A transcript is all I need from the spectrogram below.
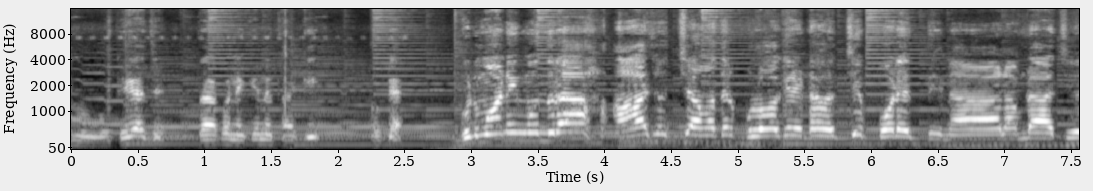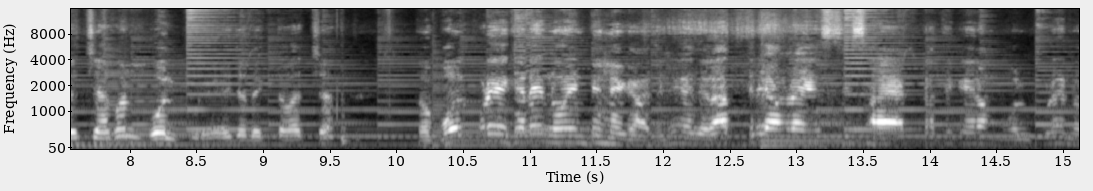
ঢুকবো, ঠিক আছে? তো এখন এখানে থাকি ওকে গুড মর্নিং বন্ধুরা। আজ হচ্ছে আমাদের ব্লগের এটা হচ্ছে পরের দিন। আর আমরা আছি হচ্ছে এখন বোলপুরে, এই যে দেখতে পাচ্ছ? তো বোলপুরে এখানে নো লেখা আছে, ঠিক আছে? রাত্রে আমরা এসেছি সাড়ে আটটা থেকে এরকম বোলপুরে নো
